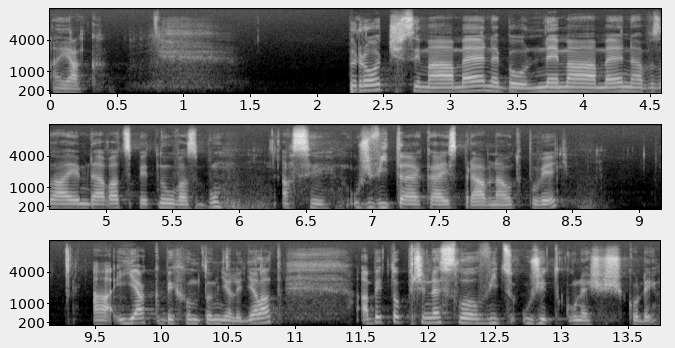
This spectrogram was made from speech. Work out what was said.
a jak? Proč si máme nebo nemáme navzájem dávat zpětnou vazbu? Asi už víte, jaká je správná odpověď. A jak bychom to měli dělat, aby to přineslo víc užitku než škody.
